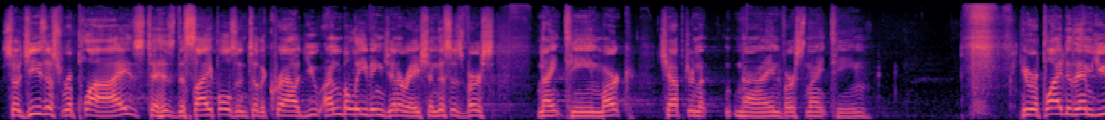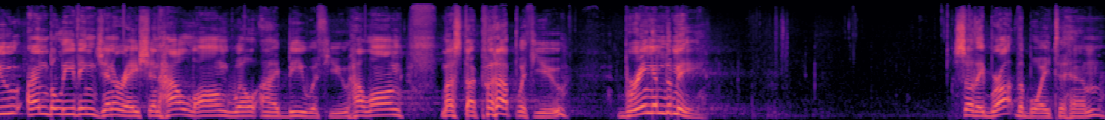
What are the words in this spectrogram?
So Jesus replies to his disciples and to the crowd, You unbelieving generation. This is verse 19, Mark chapter 9, verse 19. He replied to them, You unbelieving generation, how long will I be with you? How long must I put up with you? Bring him to me. So they brought the boy to him.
